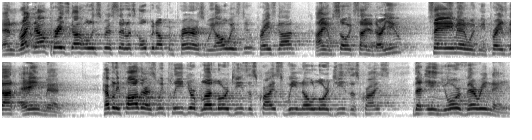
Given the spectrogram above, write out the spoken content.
And right now, praise God, Holy Spirit said, let's open up in prayer as we always do. Praise God. I am so excited. Are you? Say amen with me. Praise God. Amen. Heavenly Father, as we plead your blood, Lord Jesus Christ, we know, Lord Jesus Christ, that in your very name,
